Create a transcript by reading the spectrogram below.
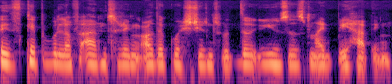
is capable of answering other questions that the users might be having.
